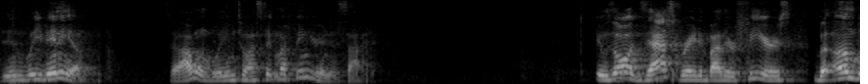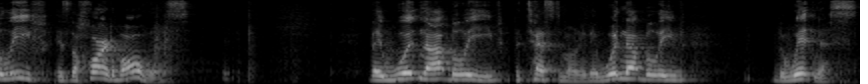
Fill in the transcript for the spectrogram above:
didn't believe any of them. So I won't believe until I stick my finger in his side. It was all exasperated by their fears, but unbelief is the heart of all this. They would not believe the testimony. They would not believe the witness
